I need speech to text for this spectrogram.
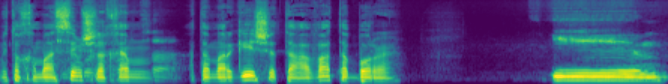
מתוך המעשים שלכם אתה מרגיש את אהבת הבורא. и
